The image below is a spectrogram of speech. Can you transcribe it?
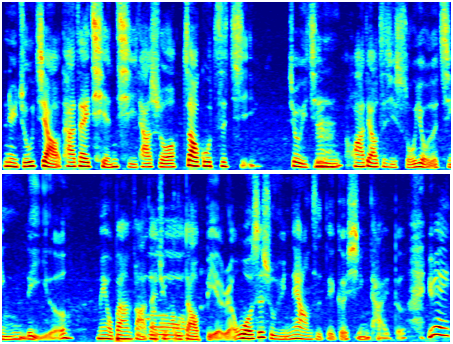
女主角，她在前期她说照顾自己就已经花掉自己所有的精力了，嗯、没有办法再去顾到别人。哦、我是属于那样子的一个心态的，因为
